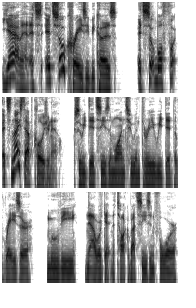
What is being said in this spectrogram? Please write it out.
Yeah, man, it's it's so crazy because it's so well. For, it's nice to have closure now. So we did season one, two, and three. We did the Razor movie. Now we're getting to talk about season four.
